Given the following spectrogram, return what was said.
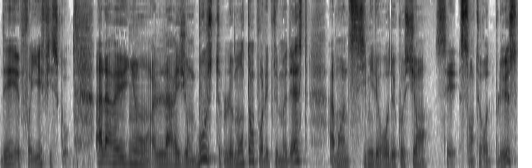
des foyers fiscaux. À La Réunion, la région booste le montant pour les plus modestes. À moins de 6 000 euros de quotient, c'est 100 euros de plus.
